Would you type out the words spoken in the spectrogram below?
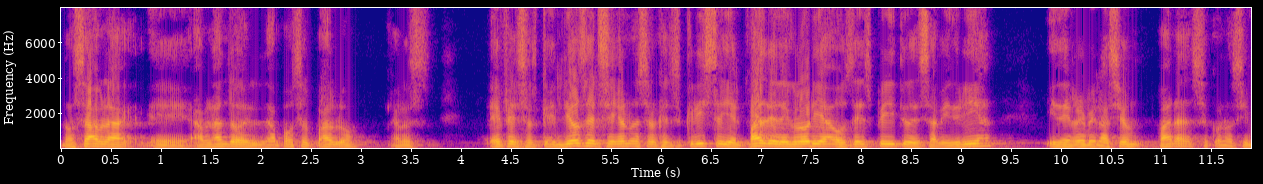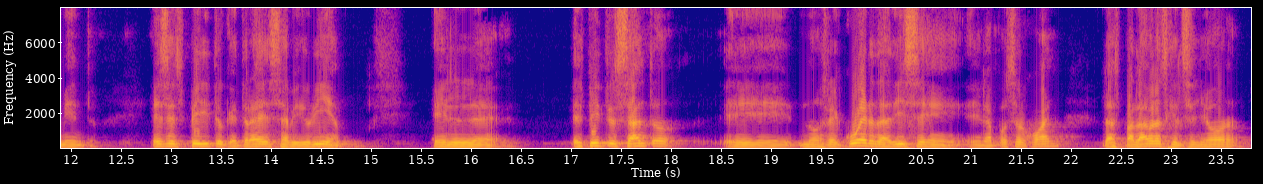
nos habla, eh, hablando del apóstol Pablo a los Efesios, que el Dios del Señor nuestro Jesucristo y el Padre de gloria os dé espíritu de sabiduría y de revelación para su conocimiento. Ese espíritu que trae sabiduría. El eh, Espíritu Santo eh, nos recuerda, dice el apóstol Juan, las palabras que el Señor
